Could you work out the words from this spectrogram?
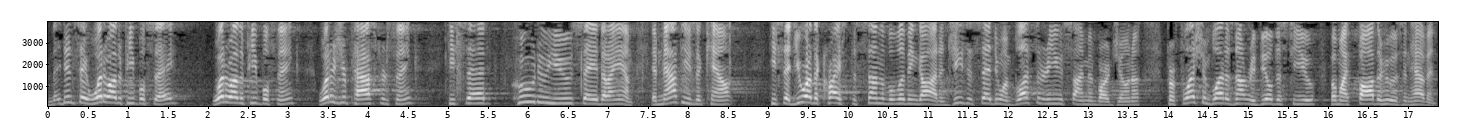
They didn't say, What do other people say? What do other people think? What does your pastor think? He said, Who do you say that I am? In Matthew's account, he said, You are the Christ, the Son of the living God. And Jesus said to him, Blessed are you, Simon Barjona, for flesh and blood has not revealed this to you, but my Father who is in heaven.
